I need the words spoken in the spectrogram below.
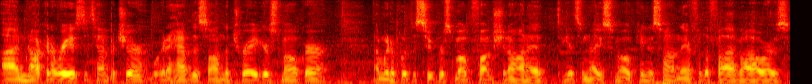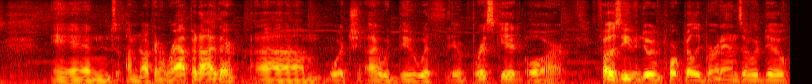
I'm not going to raise the temperature. We're going to have this on the Traeger smoker. I'm going to put the super smoke function on it to get some nice smokiness on there for the five hours. And I'm not going to wrap it either, um, which I would do with a brisket or if I was even doing pork belly burnt ends, I would do.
